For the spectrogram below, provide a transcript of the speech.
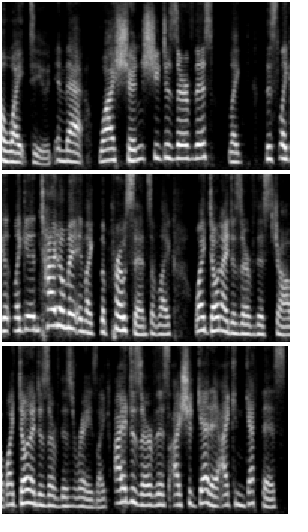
a white dude. In that, why shouldn't she deserve this? Like this, like a, like an entitlement in like the pro sense of like, why don't I deserve this job? Why don't I deserve this raise? Like I deserve this. I should get it. I can get this.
